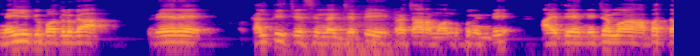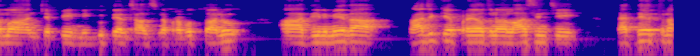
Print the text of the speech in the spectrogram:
నెయ్యికి బదులుగా వేరే కల్తీ చేసిందని చెప్పి ప్రచారం అందుకునింది. అయితే నిజమా అబద్ధమా అని చెప్పి నిగ్గు తేల్చాల్సిన ప్రభుత్వాలు ఆ దీని మీద రాజకీయ ప్రయోజనాలు ఆశించి పెద్ద ఎత్తున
